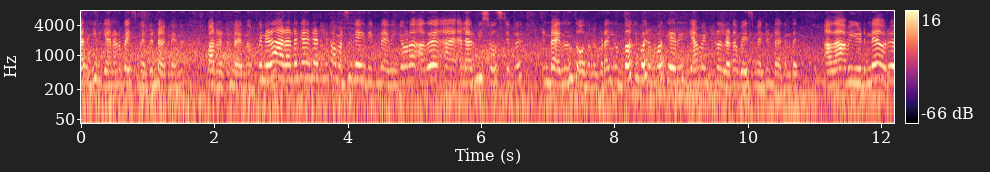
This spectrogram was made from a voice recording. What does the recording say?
ഇറങ്ങിയിരിക്കാനാണ് ബേസ്മെന്റ് ഉണ്ടാക്കണേന്ന് പറഞ്ഞിട്ടുണ്ടായിരുന്നു. പിന്നീട് ആരാണ്ടൊക്കെ അതിന്റെ ഇടയിൽ കമൻസിൽ എഴുതിയിട്ടുണ്ടായിരുന്നു. എനിക്ക് അത് എല്ലാവരും വിശ്വസിച്ചിട്ട് ഉണ്ടായിരുന്നു എന്ന് തോന്നുന്നു. ഇവിടെ യുദ്ധമൊക്കെ വരുമ്പോൾ കയറിയിരിക്കാൻ വേണ്ടിയിട്ടല്ല കേട്ടോ ബേസ്മെന്റ് ഉണ്ടാക്കുന്നത് അത് ആ വീടിന്റെ ഒരു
